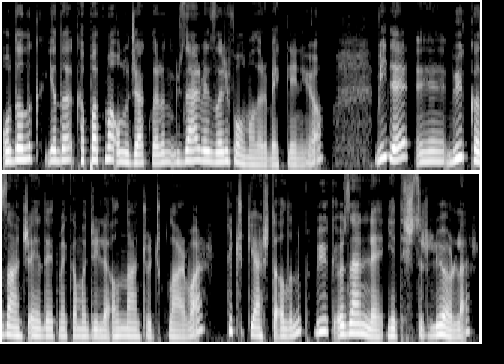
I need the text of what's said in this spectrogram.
Odalık ya da kapatma olacakların güzel ve zarif olmaları bekleniyor. Bir de e, büyük kazanç elde etmek amacıyla alınan çocuklar var. Küçük yaşta alınıp büyük özenle yetiştiriliyorlar.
